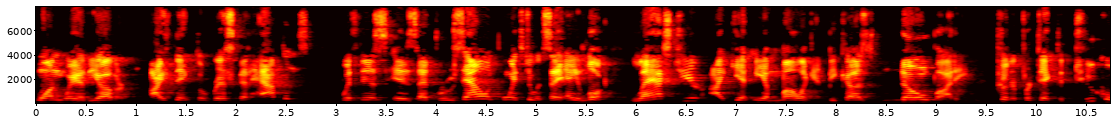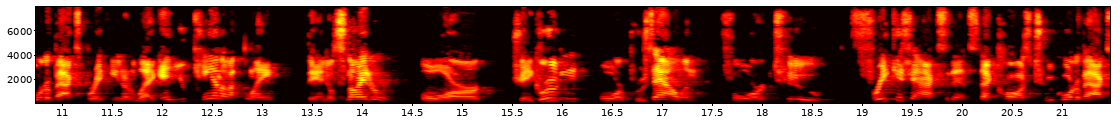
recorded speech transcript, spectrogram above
one way or the other. I think the risk that happens with this is that Bruce Allen points to it and say, "Hey, look, last year I get me a mulligan because nobody could have predicted two quarterbacks breaking their leg, and you cannot blame Daniel Snyder or Jay Gruden or Bruce Allen for two freakish accidents that caused two quarterbacks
